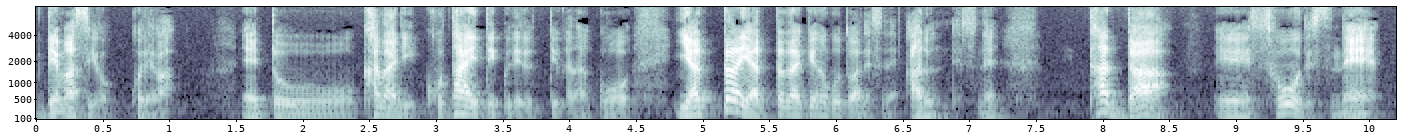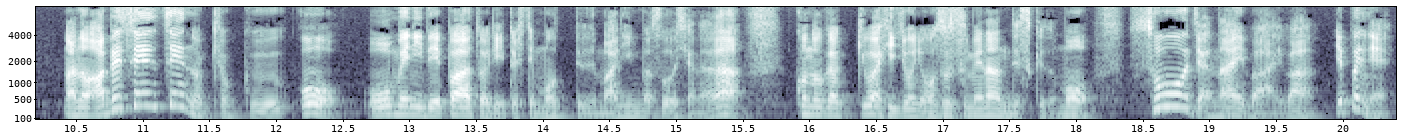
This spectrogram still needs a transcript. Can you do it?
出ますよ、これは。えっ、と、かなり答えてくれるっていうかな、こう、やったらやっただけのことはですね、あるんですね。ただ、えー、そうですね、あの、安倍先生の曲を多めにレパートリーとして持ってるマリンバ奏者なら、この楽器は非常におすすめなんですけども、そうじゃない場合は、やっぱりね、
